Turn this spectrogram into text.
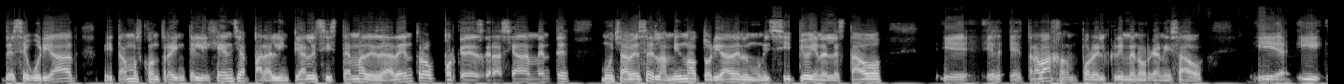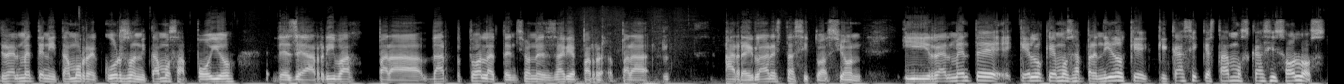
de seguridad, necesitamos contrainteligencia para limpiar el sistema desde adentro, porque desgraciadamente muchas veces la misma autoridad en el municipio y en el estado eh, eh, eh, trabajan por el crimen organizado. Y, realmente necesitamos recursos, necesitamos apoyo desde arriba para dar toda la atención necesaria para, para arreglar esta situación. Y realmente, ¿qué es lo que hemos aprendido? Que, que casi que estamos casi solos.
